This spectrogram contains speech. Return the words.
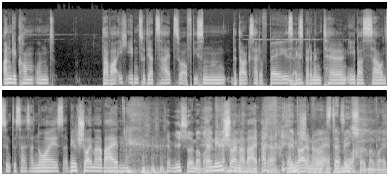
angekommen und da war ich eben zu der Zeit so auf diesem The Dark Side of Bass, Mhm. experimentellen E-Bass-Sound, Synthesizer, Noise, Milchschäumer-Vibe. Mhm. Der Milchschäumer war. Der Milchschäumer-Vibe, Alter. Der Den Milchschäumer-Vibe. der also- Milchschäumer-Vibe.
